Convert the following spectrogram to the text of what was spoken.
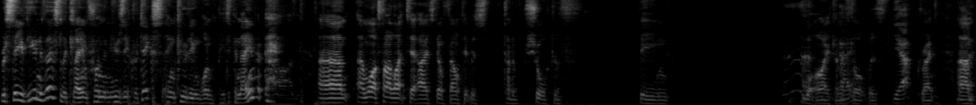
Received universal acclaim from the music critics, including one Peter Canane. Oh, um, and whilst I liked it, I still felt it was kind of short of being what I kind of thought was yeah, great. Right. Um,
